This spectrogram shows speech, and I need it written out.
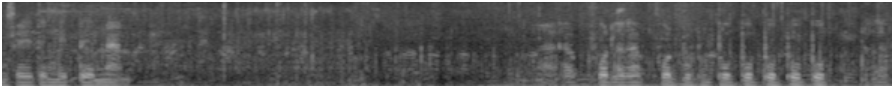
งสัยต้องไปเติมน้ำอ่าครับฟดแล้วครับฟดปุ๊บปุ๊บปุ๊บปุ๊บปุ๊บปุ๊บนะครับ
